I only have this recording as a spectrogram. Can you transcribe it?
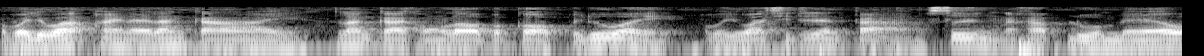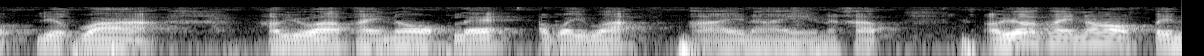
อวัยวะภายในร่างกาย ร่างกายของเราประกอบไปด้วยอวัยวะชนิดต่างๆ ซึ่งนะครับรวมแล้วเรียกว่า อวัยวะภายนอกและอวัยวะภายในนะครับ อวัยวะภายนอกเป็น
